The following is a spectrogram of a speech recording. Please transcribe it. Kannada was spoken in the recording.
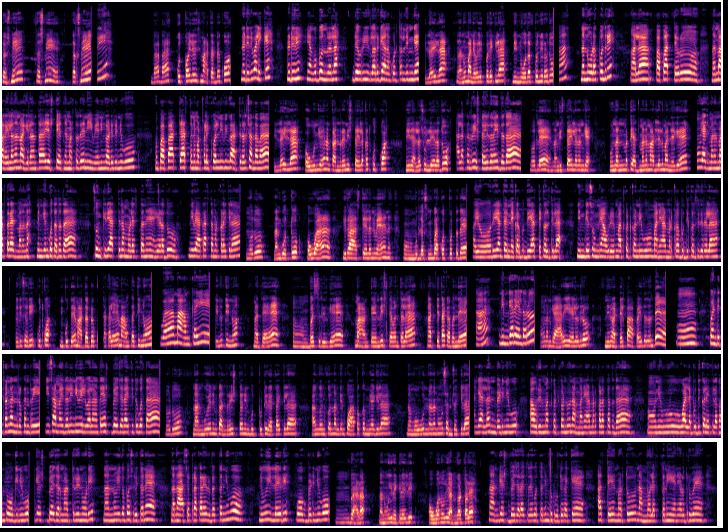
ಲಕ್ಷ್ಮಿ ಲಕ್ಷ್ಮಿ ಲಕ್ಷ್ಮಿ. ರೀ? ಬಾ ಬಾ ಕುತ್ಕೊಳ್ಳಿ ಮಾತಾಡ್ಬೇಕು. ನಡೀರಿ ಒಳಿಕೆ ನಡೀರಿ ಹೆಂಗೋ ಬಂದ್ರಲ್ಲ. ದೇವ್ರು ಈಗ್ಲಾರು ಜ್ಞಾನ ಕೊಡ್ತಲ್ಲ ನಿಮ್ಗೆ. ಇಲ್ಲ ಇಲ್ಲ ನಾನು ಮನೆ ಒಳಗೆ ಬರಕಿಲ್ಲ ನೀನು ಓದಕ್ ಬಂದಿರೋದು. ನಾನು ನೋಡಕ್ ಬಂದ್ರಿ? ಅಲ್ಲ ಪಾಪ ಅತ್ತೆಯವರು ನನ್ನ ಮಗ ಇಲ್ಲ ನನ್ನ ಮಗಿಲ್ಲ ಅಂತ ಎಷ್ಟು ಯೋಚನೆ ಮಾಡ್ತದೆ ನೀವೇನು ಹಿಂಗೆ ಆಡಿರಿ ನೀವು? ಪಾಪ ಅತ್ತೆ ಅರ್ಥನೆ ಮಾಡ್ಕೊಳಿಕ್ವಲ್ಲ ನೀವು ಹಿಂಗೆ ಆಡ್ತಿರಲ್ಲ ಚಂದವ? ಇಲ್ಲ ಇಲ್ಲ ಅವನ್ಗೆ ನನ್ಗೆ ಅಂದ್ರೆ ಇಷ್ಟ ಇಲ್ಲ ಕತ್ ಕುತ್ಕೋ ನೀನೆಲ್ಲ ಸುಳ್ಳು ಹೇಳೋದು. ಅಲ್ಲಕಂದ್ರೆ ಇಷ್ಟ ಇದನ ಇದ್ದದ. ನೋಡ್ಲೆ ನಂಗೆ ಇಷ್ಟ ಇಲ್ಲ ನನಗೆ. ನನ್ನ ಮತ್ತೆ ಯಜಮಾನ ಮಾಡ್ಲಿಲ್ಲ ಮನೆಗೆ. ಹ್ಞೂ ಯಜಮಾನನ್ ಮಾಡ್ತಾರೆ ಯಜಮಾನನ. ನಿಮ್ಗೇನು ಗೊತ್ತದ ಸುಮ್ಕಿರಿ ಅತ್ತೆ ನಮ್ಮ ಮಳೆ ತಾನೆ ಹೇಳೋದು. ನೀವು ಯಾಕೆ ಅರ್ಥ ಮಾಡ್ಕೊಳಕಿಲ್ಲ? ನೋಡು ನನ್ಗೆ ಗೊತ್ತು. ಅವ್ವ ಇರೋ ಆಸ್ತಿ ಎಲ್ಲನೂ ಮುದ್ಲಕ್ಷ್ಮಿ ಬರ್ಕೊತ್ ಬರ್ತದೆ. ಅಯ್ಯೋ ರೀ ಅಂತ ಎಣ್ಣೆಕರ್ ಬುದ್ಧಿ ಅತ್ತೆ ಕಲ್ತಿಲ್ಲ. ನಿಮಗೆ ಸುಮ್ನೆ ಅವ್ರ ಮಾತು ಕಟ್ಕೊಂಡು ನೀವು ಮನೆ ಹಾಳು ಮಾಡ್ಕೊಳ್ಳೋ ಬುದ್ಧಿ ಕಲ್ತಿದ್ದೀರಲ್ಲ? ಸರಿ ಸರಿ ಕುತ್ಕೋ. ನೀನು ಕೂತೇ ಮಾತಾಡ್ಬೇಕು. ತಕಲೆ ಮಾವಿನಕಾಯಿ ತಿನ್ನು. ವಾ ಮಾವಿನಕಾಯಿ. ತಿನ್ನು ತಿನ್ನು. ಮತ್ತೆ ಬಸ್ರಿಗೆ ಮಾವಿನಕಾಯಿ ಅಂದ್ರೆ ಇಷ್ಟವಂತಲ್ಲ? ಅತ್ತೆ ತಕ ಬಂದೆ. ಹಾ ನಿಮ್ಗೆ ಯಾರು ಹೇಳಿದ್ರು ನನ್ಗೆ ಯಾರು ಹೇಳಿದ್ರು? ನೀನು ಹೊಟ್ಟೆಲಿ ಪಾಪ ಇದ್ದದಂತೆ. ಹ್ಮ್ ಪಂಡಿತ್ರಂಗ ಅಂದ್ರು ಕಣ್ರಿ. ಈ ಸಮಯದಲ್ಲಿ ನೀವು ಇಲ್ವಲ್ಲ ಅಂತ ಎಷ್ಟು ಬೇಜಾರಾಯ್ತಿತ್ತು ಗೊತ್ತಾ? ನೋಡು ನನಗೂ ನಿನ್ಗೆ ಅಂದ್ರೆ ಇಷ್ಟ ನೀನು ಬಿಟ್ಬಿಟ್ಟು ರೆಕ್ಕಾಕಿಲ್ಲ ಹಂಗ ಅನ್ಕೊಂಡು ನನಗೇನು ಕೋಪ ಕಮ್ಮಿ ಆಗಿಲ್ಲ. ನಮ್ಮ ಅವ್ವನ್ನ ನಾನು ಸಂಸಕ್ಕಿಲ್ಲ ಹಂಗೆಲ್ಲ ಅನ್ಬೇಡಿ ನೀವು. ಅವ್ರಿನ ಮತ್ ಕಟ್ಕೊಂಡು ನಮ್ಮ ಮನೆ ಹಾಳು ಮಾಡ್ಕೊಳಕ್ಕದ ನೀವು ಒಳ್ಳೆ ಬುದ್ಧಿ ಕಲಿಯಕ್ಕಿಲ್ಲಕಂತ ಹೋಗಿ ನೀವು. ಎಷ್ಟು ಬೇಜಾರು ಮಾಡ್ತೀರಿ ನೋಡಿ. ನಾನು ಈಗ ಬಸ್ರಿತಾನೆ. ನನ್ನ ಆಸೆ ಪ್ರಕಾರ ಇರ್ಬೇಕು ನೀವು. ನೀವು ಇಲ್ಲೇ ಇರಿ ಹೋಗ್ಬೇಡಿ ನೀವು. ಹ್ಮ್ ಬೇಡ ನಾನು ಇರಕ್ಕಿಲ್ಲ ಇಲ್ಲಿ. ಅವ್ವನೋದು ಹೆಂಗಾಡ್ತಾಳೆ ನನಗೆ ಎಷ್ಟು ಬೇಜಾರಾಯ್ತದೆ ಗೊತ್ತಾ ನಿಮ್ಗೆ ಬಿಟ್ಬಿಟ್ಟಿರೋಕ್ಕೆ ಅತ್ತೆ ಏನು ಮಾಡ್ತು? ನಮ್ಮ ತಾನೆ ಏನು ಹೇಳಿದ್ರು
